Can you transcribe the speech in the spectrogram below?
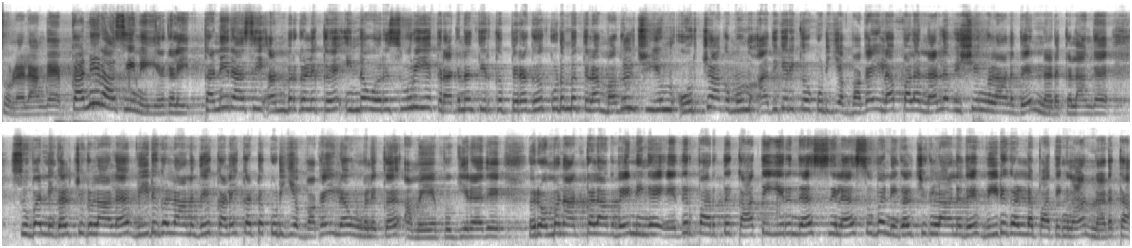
சொல்லலாங்க. கன்னிராசி நேயர்களே கன்னிராசி அன்பர்களுக்கு இந்த ஒரு சூரிய கிரகணத்திற்கு பிறகு குடும்பத்தில் மகிழ்ச்சியும் உற்சாகமும் அதிகரிக்கக்கூடிய வகையில் பல நல்ல விஷயங்களானது நடக்கலாங்க. சுப நிகழ்ச்சிகளால் வீடுகளானது களை கட்டக்கூடிய வகையில் உங்களுக்கு அமைய போகிறது. ரொம்ப நாட்களாகவே நீங்கள் எதிர்பார்த்து காத்து இருந்த சில சுப நிகழ்ச்சிகளானது வீடுகளில் பார்த்தீங்கன்னா நடக்க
